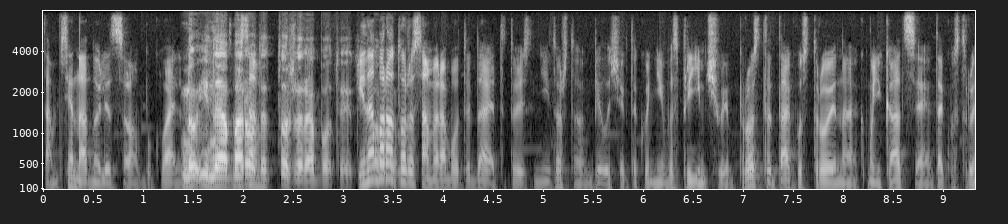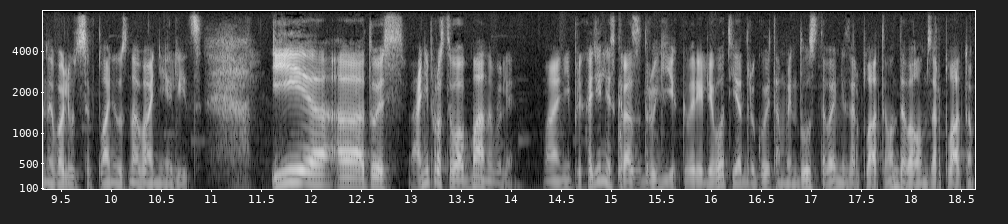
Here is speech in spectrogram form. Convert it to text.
там все на одно лицо, буквально. Ну, и наоборот, сам... это тоже работает. И наоборот, тоже самое работает, да, это то есть не то, что белый человек такой невосприимчивый, просто так устроена коммуникация, так устроена эволюция в плане узнавания лиц. И, а, то есть, они просто его обманывали. Они приходили раз за других, говорили, вот я другой там индус, давай мне зарплату. Он давал им зарплату.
